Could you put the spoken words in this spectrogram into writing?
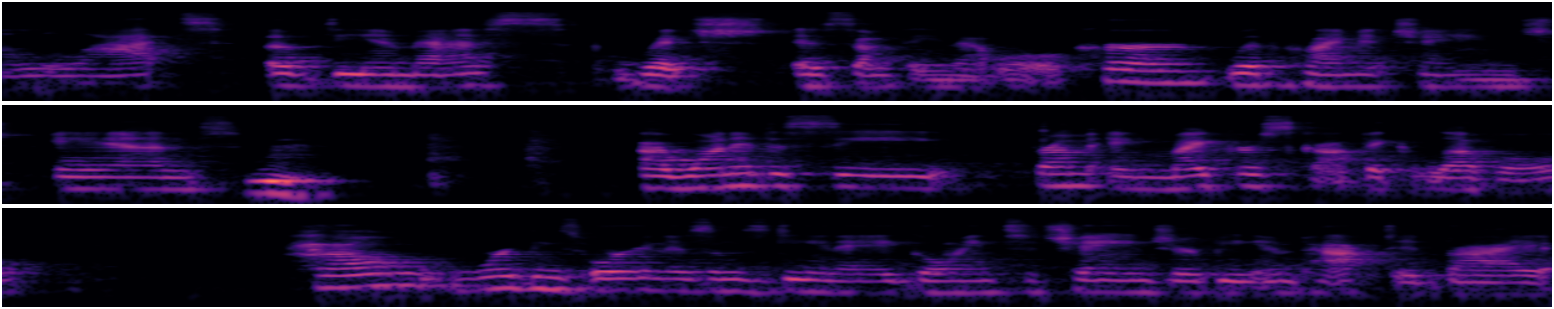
a lot of DMS, which is something that will occur with climate change. And mm. I wanted to see from a microscopic level how were these organisms' DNA going to change or be impacted by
